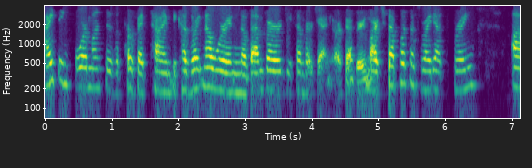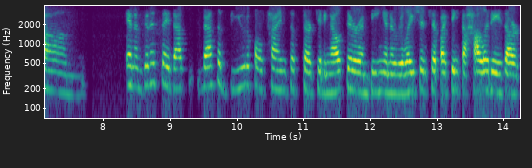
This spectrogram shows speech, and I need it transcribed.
I think four months is a perfect time because right now we're in November, December, January, February, March. That puts us right at spring. Um, and I'm going to say that's that's a beautiful time to start getting out there and being in a relationship. I think the holidays are.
